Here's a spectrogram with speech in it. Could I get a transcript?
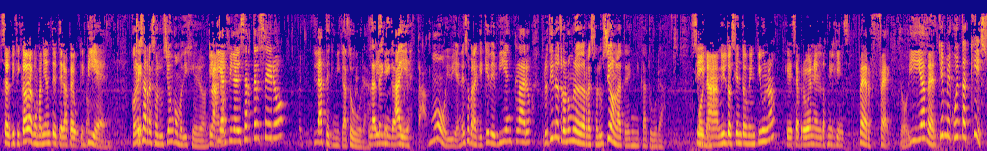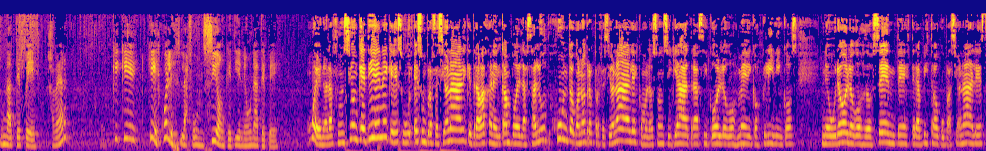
Certificado de acompañante terapéutico. Bien, con esa resolución como dijeron. Y al finalizar tercero, la tecnicatura. La tecnicatura. Ahí está, muy bien, eso para que quede bien claro. Pero tiene otro número de resolución la tecnicatura. Sí, la 1221, que se aprobó en el 2015. Perfecto. Y a ver, ¿quién me cuenta qué es un ATP? A ver, ¿qué, qué, qué es? ¿Cuál es la función que tiene un ATP? Bueno, la función que tiene, que es, es un profesional que trabaja en el campo de la salud junto con otros profesionales, como lo son psiquiatras, psicólogos, médicos clínicos, neurólogos, docentes, terapistas ocupacionales.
